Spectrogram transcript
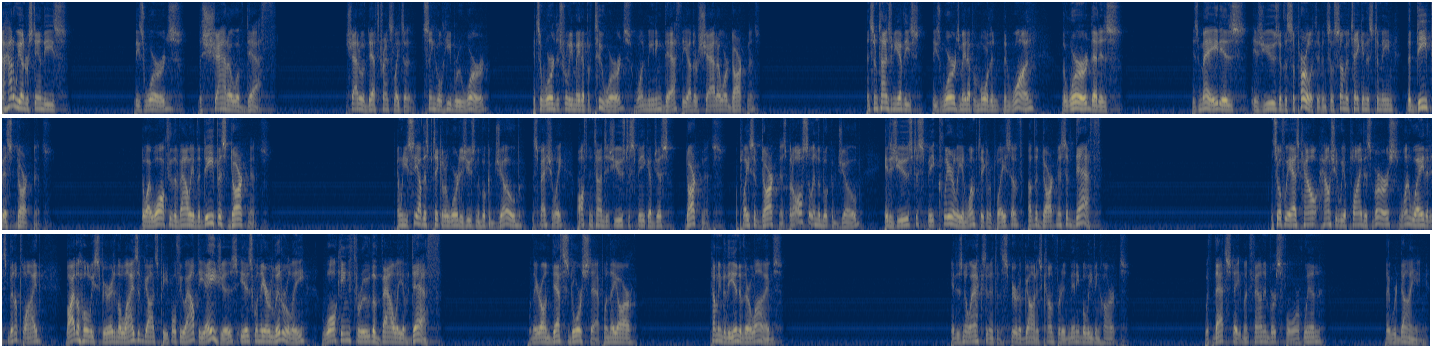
Now, how do we understand these, these words, the shadow of death? Shadow of death translates a single Hebrew word. It's a word that's really made up of two words, one meaning death, the other shadow or darkness. And sometimes when you have these, these words made up of more than, than one, the word that is is made is, is used of the superlative. And so some have taken this to mean the deepest darkness. Though I walk through the valley of the deepest darkness. And when you see how this particular word is used in the book of Job, especially, oftentimes it's used to speak of just darkness, a place of darkness. But also in the book of Job, it is used to speak clearly in one particular place of, of the darkness of death. And so, if we ask how, how should we apply this verse, one way that it's been applied by the Holy Spirit in the lives of God's people throughout the ages is when they are literally walking through the valley of death. When they are on death's doorstep, when they are coming to the end of their lives. It is no accident that the Spirit of God has comforted many believing hearts with that statement found in verse 4 when they were dying.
